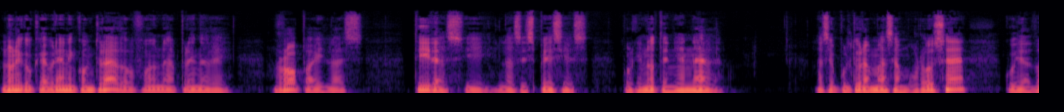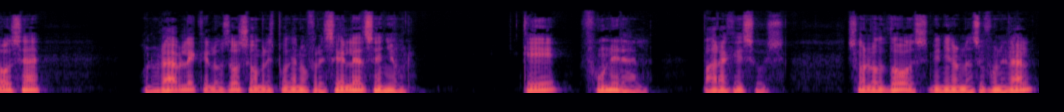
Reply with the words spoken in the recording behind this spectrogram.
Lo único que habrían encontrado fue una prenda de ropa y las tiras y las especias, porque no tenían nada. La sepultura más amorosa cuidadosa, honorable que los dos hombres podían ofrecerle al Señor. ¡Qué funeral para Jesús! Solo dos vinieron a su funeral.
